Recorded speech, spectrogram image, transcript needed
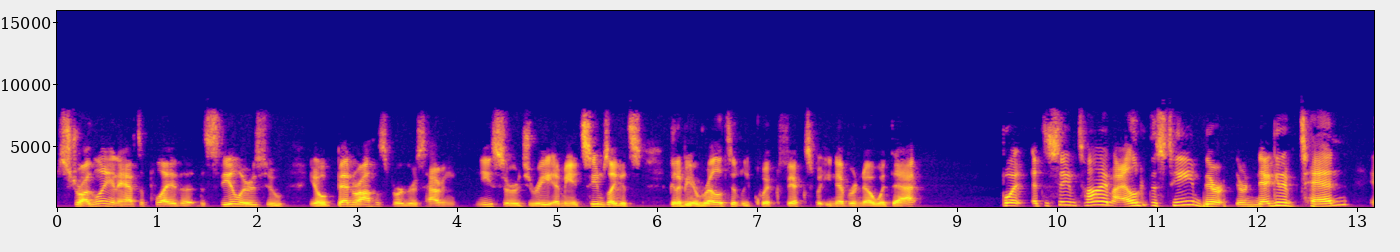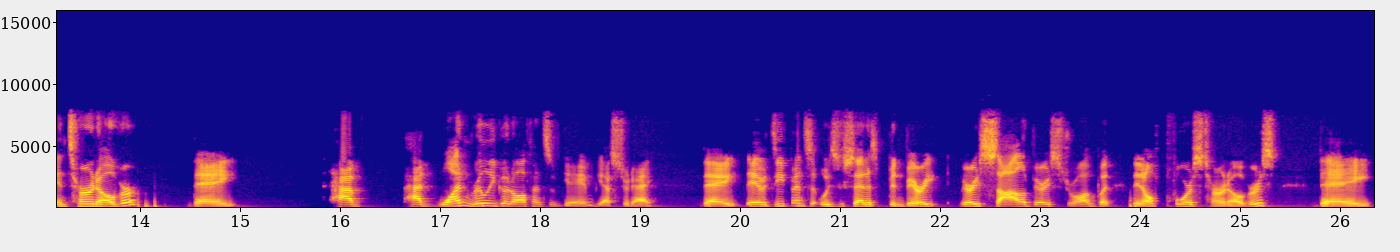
struggling, and they have to play the, the Steelers, who you know Ben Roethlisberger is having knee surgery. I mean, it seems like it's going to be a relatively quick fix, but you never know with that. But at the same time, I look at this team; they're they're negative ten in turnover. They have had one really good offensive game yesterday. They they have a defense that, as you said, has been very very solid, very strong, but they don't force turnovers. They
